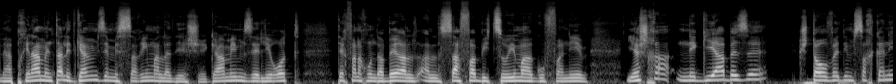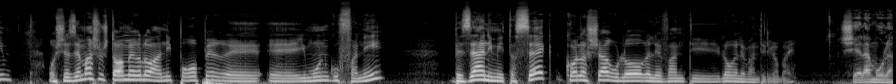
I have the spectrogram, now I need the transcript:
מהבחינה המנטלית, גם אם זה מסרים על הדשא, גם אם זה לראות, תכף אנחנו נדבר על, על סף הביצועים הגופניים, יש לך נגיעה בזה כשאתה עובד עם שחקנים? או שזה משהו שאתה אומר לו, אני פרופר אה, אה, אימון גופני, בזה אני מתעסק, כל השאר הוא לא רלוונטי, לא רלוונטי לגביי. שאלה מעולה.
